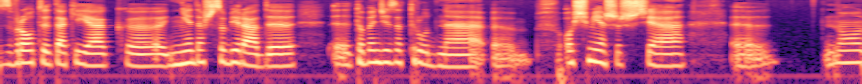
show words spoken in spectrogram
zwroty takie jak e, nie dasz sobie rady, e, to będzie za trudne, e, ośmieszysz się, no,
